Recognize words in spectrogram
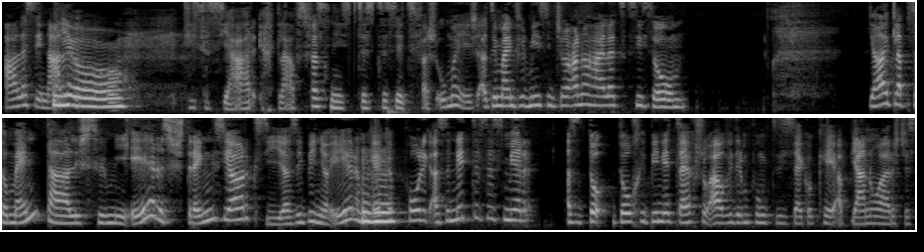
alles in allem. Ja. dieses Jahr, ich glaube es fast nicht, dass das jetzt fast um ist. Also ich meine, für mich sind schon auch noch Highlights gewesen, so ja, ich glaube, so mental ist es für mich eher ein strenges Jahr gewesen. Also ich bin ja eher am Mhm. Gegenpol. Also nicht, dass es mir, also do, doch, ich bin jetzt eigentlich schon auch wieder am Punkt, dass ich sage, okay, ab Januar ist das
